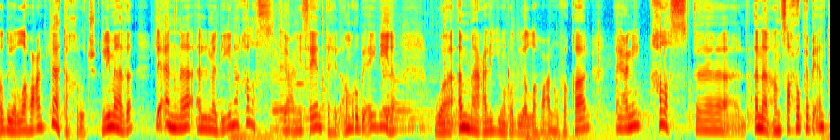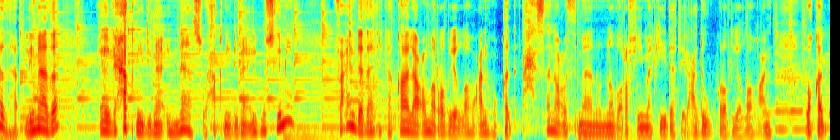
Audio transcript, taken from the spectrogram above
رضي الله عنه لا تخرج. لماذا؟ لأن المدينة خلص يعني سينتهي الأمر بأيدينا. وأما علي رضي الله عنه فقال يعني خلص آه، أنا أنصحك بأن تذهب. لماذا؟ آه، لحقن دماء الناس وحقن دماء المسلمين. فعند ذلك قال عمر رضي الله عنه قد أحسن عثمان النظر في مكيدة العدو رضي الله عنه وقد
